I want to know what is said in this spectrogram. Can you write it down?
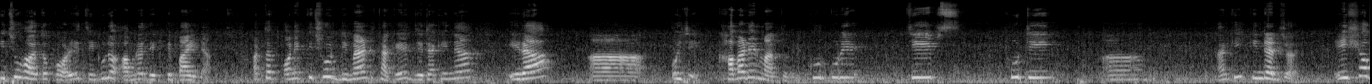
কিছু হয়তো করে যেগুলো আমরা দেখতে পাই না। অর্থাৎ অনেক কিছুর ডিম্যান্ড থাকে যেটা কিনা এরা ওই যে খাবারের মাধ্যমে, কুরকুরে, চিপস, ফুটি আর কি কিন্ডার জয় এইসব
